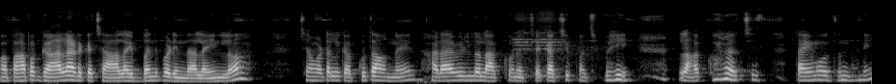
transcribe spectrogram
మా పాప గాలాడక చాలా ఇబ్బంది పడింది ఆ లైన్లో చెమటలు కక్కుతూ ఉన్నాయి. హడావిడిలో లాక్కొని వచ్చా ఖర్చు మర్చిపోయి లాక్కొని వచ్చే టైం అవుతుందని.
